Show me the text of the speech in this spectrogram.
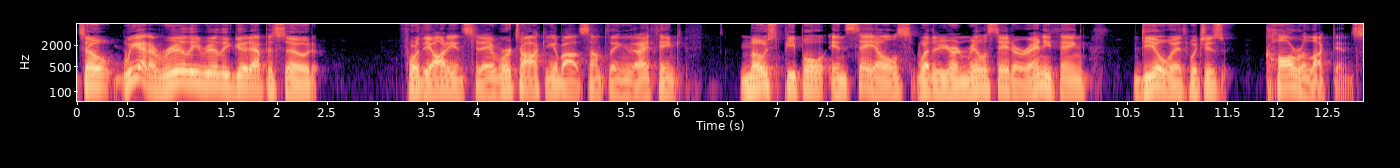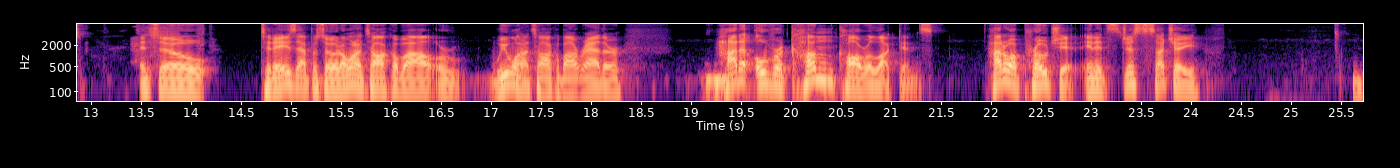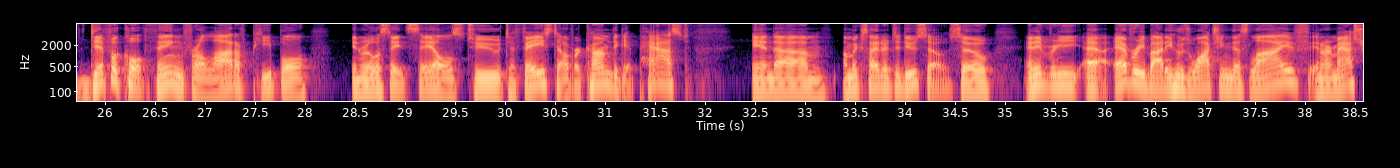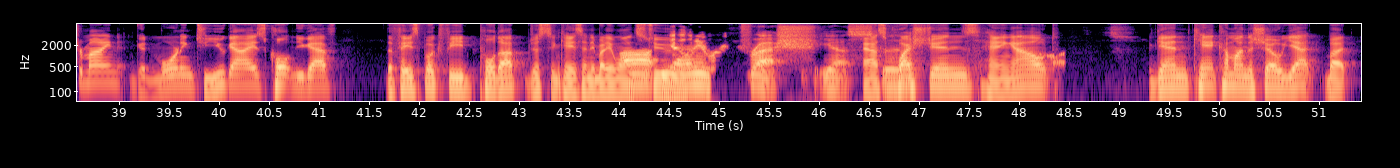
So we got a really, really good episode for the audience today. We're talking about something that I think most people in sales, whether you're in real estate or anything, deal with, which is call reluctance. And so today's episode, I want to talk about, or we want to talk about rather, how to overcome call reluctance, how to approach it. And it's just such a difficult thing for a lot of people in real estate sales to to face, to overcome, to get past. And um, I'm excited to do so. So, and every, uh, everybody who's watching this live in our mastermind, good morning to you guys. Colton, you have the Facebook feed pulled up just in case anybody wants Uh, to yeah, let me refresh. Yes. ask good. questions, hang out. Again, can't come on the show yet, but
